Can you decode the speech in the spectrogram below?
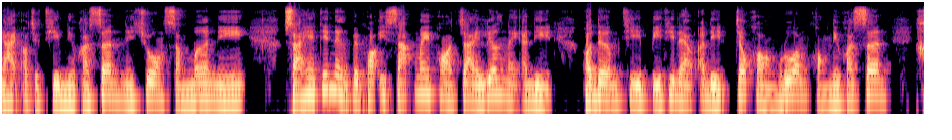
ย้ายออกจากทีมนิวคาสเซิลในช่วงซัมเมอร์นี้ สาเหตุที่ 1 เป็นเพราะอิซักไม่พอใจเรื่องในอดีต เพราะเดิมทีปีที่แล้วอดีตเจ้าของร่วมของนิวคาสเซิลเค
